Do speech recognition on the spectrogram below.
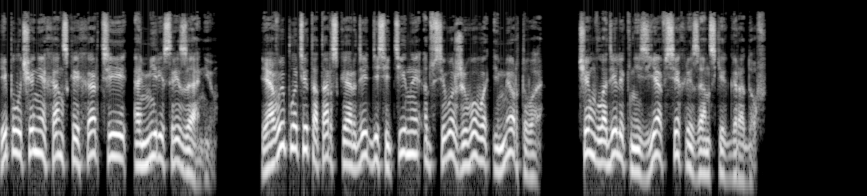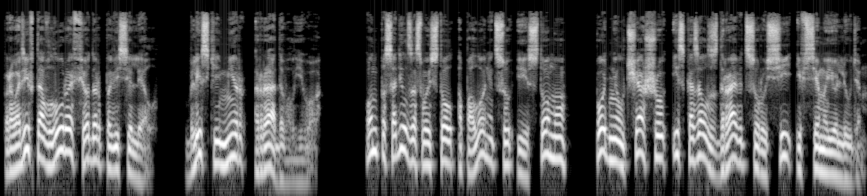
и получение ханской хартии о мире с Рязанью, и о выплате татарской орде десятины от всего живого и мертвого, чем владели князья всех рязанских городов. Проводив Тавлура, Федор повеселел. Близкий мир радовал его. Он посадил за свой стол Аполлоницу и Истому, поднял чашу и сказал здравицу Руси и всем ее людям.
